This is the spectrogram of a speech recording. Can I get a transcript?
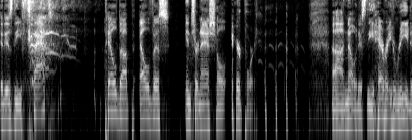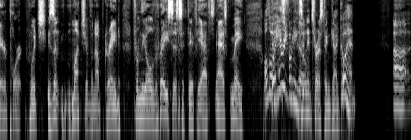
It is the fat, pilled up Elvis International Airport. Uh, no, it is the Harry Reid Airport, which isn't much of an upgrade from the old racist, if you have to ask me. Although That is Harry funny, Reid's an interesting guy. Go ahead. uh,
